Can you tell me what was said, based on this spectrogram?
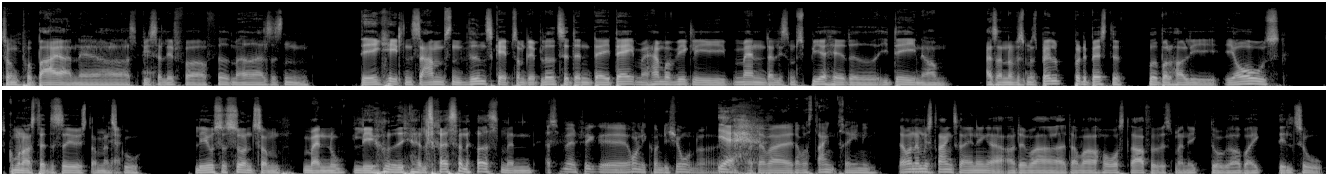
tungt på bajerne og spiser ja. lidt for fed mad. Altså sådan, det er ikke helt den samme sådan, videnskab, som det er blevet til den dag i dag, men han var virkelig manden, der ligesom spearheadede ideen om, altså når hvis man spiller på det bedste fodboldhold i, i Aarhus, skulle man også tage det seriøst, og man Ja. skulle leve så sundt, som man nu levede i 50'erne også, men Altså, man fik øh, ordentlig kondition, og, Ja. og der, var, der var streng træning. der var nemlig streng træning, og det var, der var hårde straffe, hvis man ikke dukkede op og ikke deltog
